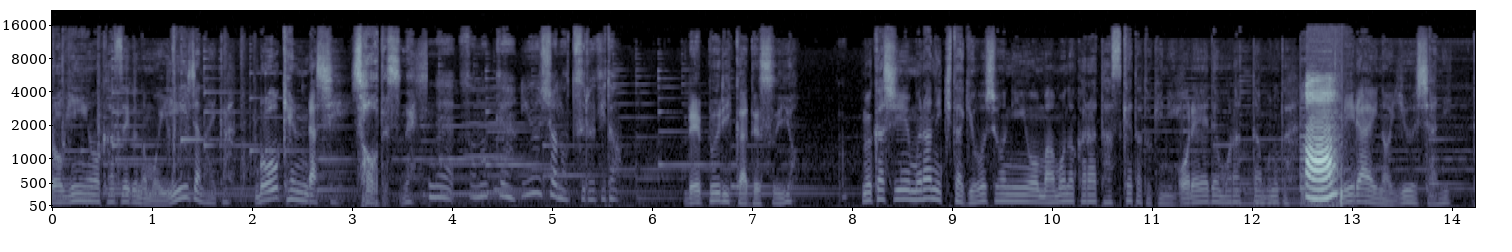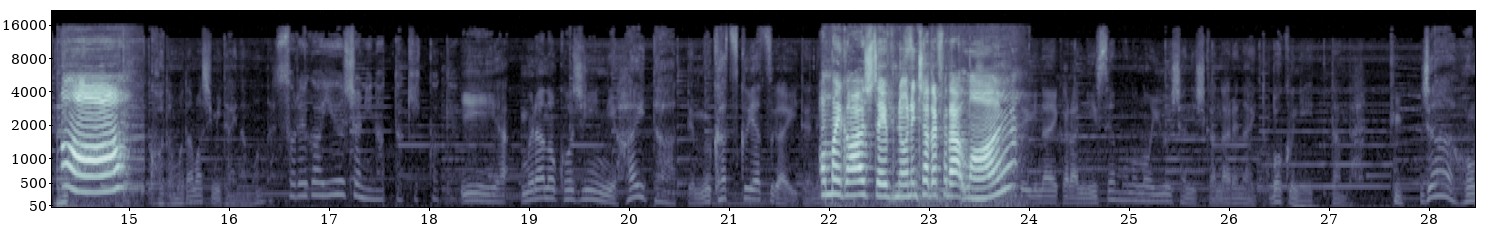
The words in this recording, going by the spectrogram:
ロギンを稼ぐのもいいじゃないか。冒険らしい。そうですね。ねえその剣勇者の剣だ。レプリカですよ昔村に来た行商人を魔物から助けた時にお礼でもらったものだ.未来の勇者に Aw. 子供騙しみたいなもんだそれが勇者になったきっかけ。いいや村の孤児院にハイターってムカつくやつがいてね。Oh my gosh, they've known each other for that long? いないから偽物の勇者にしかなれないと僕に言ったんだ。じゃあ本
